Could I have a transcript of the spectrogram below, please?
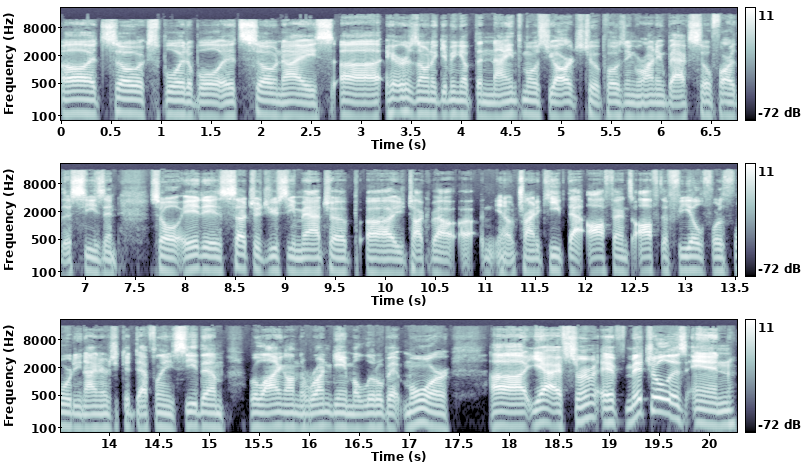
Oh, it's so exploitable. It's so nice. Uh, Arizona giving up the ninth most yards to opposing running backs so far this season. So it is such a juicy matchup. Uh, you talk about, uh, you know, trying to keep that offense off the field for the 49ers. You could definitely see them relying on the run game a little bit more. Uh, yeah, if if Mitchell is in,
